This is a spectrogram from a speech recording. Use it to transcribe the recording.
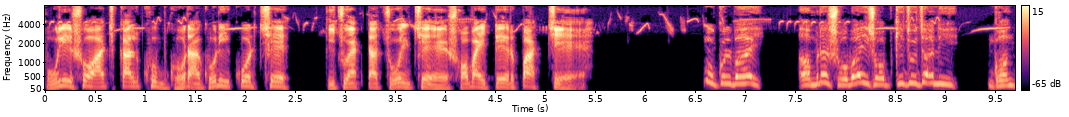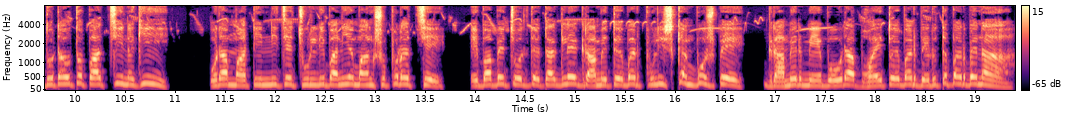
পুলিশও আজকাল খুব ঘোরাঘুরি করছে। কিছু একটা চলছে সবাই টের পাচ্ছে। মুকুল ভাই আমরা সবাই সবকিছু জানি। গন্ধটাও তো পাচ্ছি নাকি? ওরা মাটির নিচে চুল্লি বানিয়ে মাংস পোড়াচ্ছে। এভাবে চলতে থাকলে গ্রামে তো এবার পুলিশ ক্যাম্প বসবে। গ্রামের মেয়ে বউরা ভয় তো এবার বেরোতে পারবে না।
